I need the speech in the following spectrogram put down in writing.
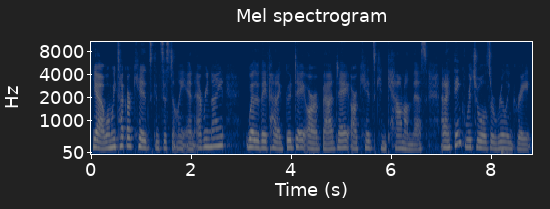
Yeah, when we tuck our kids consistently in every night, whether they've had a good day or a bad day, our kids can count on this. And I think rituals are really great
